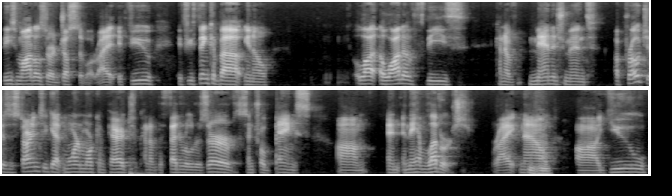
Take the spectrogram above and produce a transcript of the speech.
these models are adjustable, right? If you if you think about you know a lot a lot of these kind of management approaches is starting to get more and more compared to kind of the Federal Reserve, central banks, um, and and they have levers. Right now, mm-hmm. uh, you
